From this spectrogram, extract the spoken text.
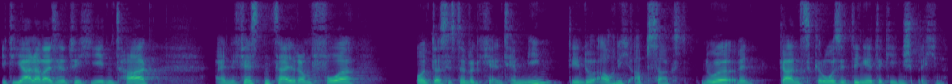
idealerweise natürlich jeden Tag, einen festen Zeitraum vor und das ist dann wirklich ein Termin, den du auch nicht absagst. Nur wenn ganz große Dinge dagegen sprechen.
